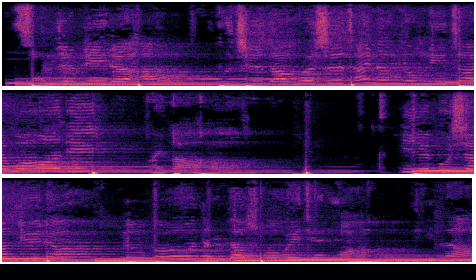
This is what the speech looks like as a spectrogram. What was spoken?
想着你的好，不知道何时才能拥你在我的怀抱，也不想预料能否等到所谓天荒地老，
